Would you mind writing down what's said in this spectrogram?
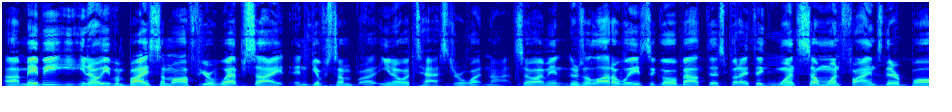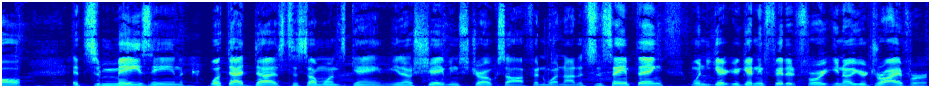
Uh, maybe you know even buy some off your website and give some, uh, you know, a test or whatnot. So I mean, there's a lot of ways to go about this, but I think once someone finds their ball, it's amazing what that does to someone's game. You know, shaving strokes off and whatnot. It's the same thing when you get you're getting fitted for you know your driver.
